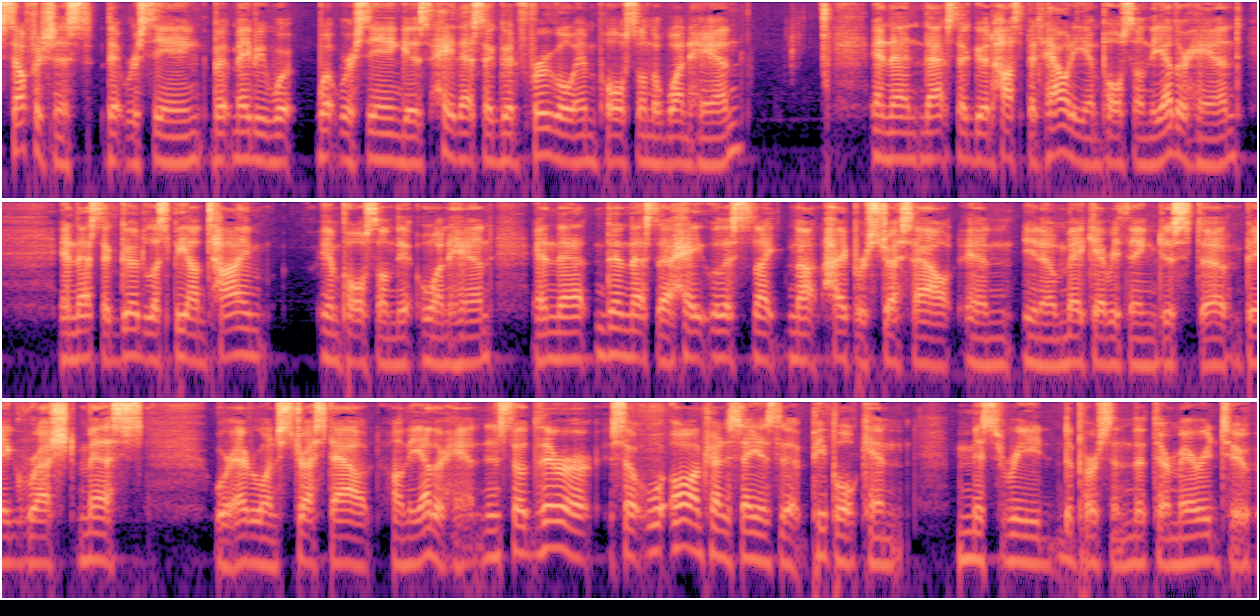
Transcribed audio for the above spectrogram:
selfishness that we're seeing, but maybe what what we're seeing is, hey, that's a good frugal impulse on the one hand, and then that's a good hospitality impulse on the other hand, and that's a good let's be on time impulse on the one hand, and that then that's a hey, let's like not hyper stress out and you know make everything just a big rushed mess where everyone's stressed out on the other hand. And so there are so all I'm trying to say is that people can misread the person that they're married to.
